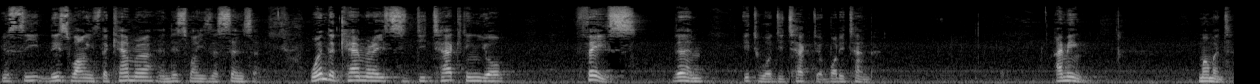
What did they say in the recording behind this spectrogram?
you see this one is the camera and this one is the sensor. When the camera is detecting your face, then it will detect your body temp. I mean, moment.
